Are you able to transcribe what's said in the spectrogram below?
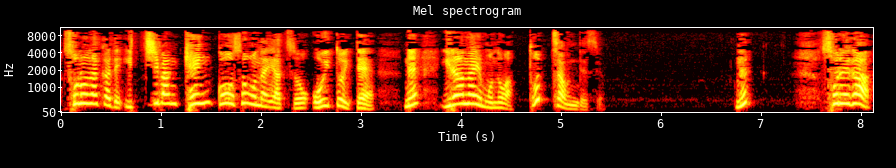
その中で一番健康そうなやつを置いといて、ね、いらないものは取っちゃうんですよ。ね。それが、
